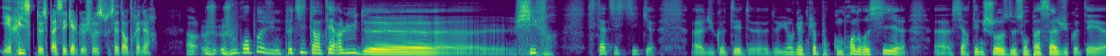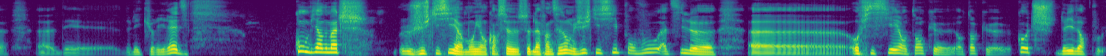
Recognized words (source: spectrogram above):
il risque de se passer quelque chose sous cet entraîneur. Alors, je, je vous propose une petite interlude euh, chiffres, statistiques euh, du côté de, de Jurgen Klopp pour comprendre aussi euh, euh, certaines choses de son passage du côté des, de l'écurie Reds. Combien de matchs jusqu'ici, hein, bon, il y a encore ceux, ceux de la fin de saison, mais jusqu'ici, pour vous, a-t-il euh, euh, officié en tant que en tant que coach de Liverpool?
